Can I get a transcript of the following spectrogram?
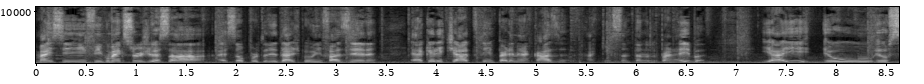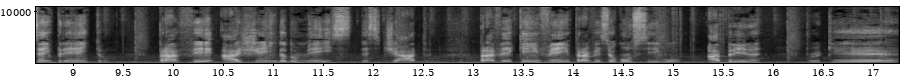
Mas enfim, como é que surgiu essa, essa oportunidade para eu vir fazer, né? É aquele teatro que tem perto da minha casa, aqui em Santana do Parnaíba. E aí eu, eu sempre entro para ver a agenda do mês desse teatro, para ver quem vem, para ver se eu consigo abrir, né? Porque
